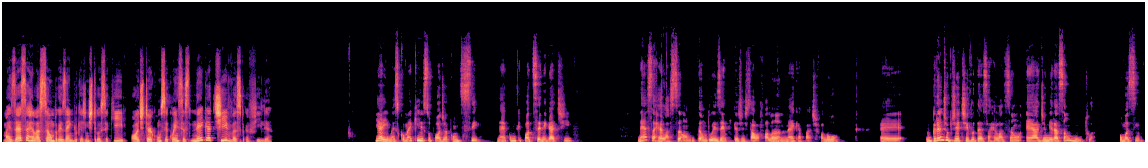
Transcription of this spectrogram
Mas essa relação, por exemplo, que a gente trouxe aqui, pode ter consequências negativas para a filha. E aí, mas como é que isso pode acontecer? Né? Como que pode ser negativo? Nessa relação, então, do exemplo que a gente estava falando, né, que a Paty falou, é, o grande objetivo dessa relação é a admiração mútua. Como assim?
